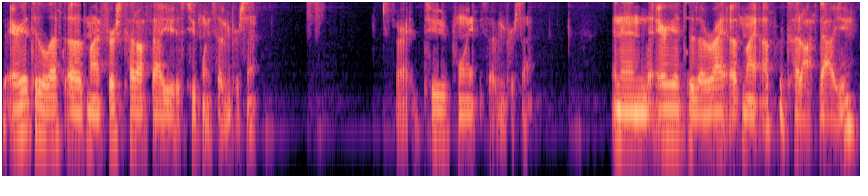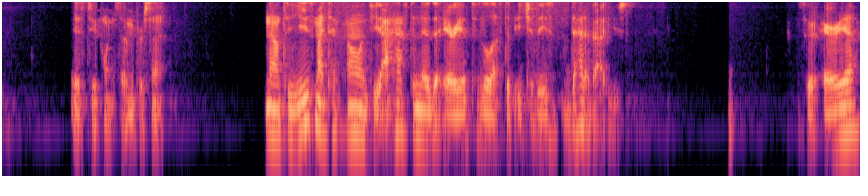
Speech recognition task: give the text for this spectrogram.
the area to the left of my first cutoff value is 2.7%. Sorry, 2.7%. And then the area to the right of my upper cutoff value is 2.7%. Now to use my technology, I have to know the area to the left of each of these data values. So area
